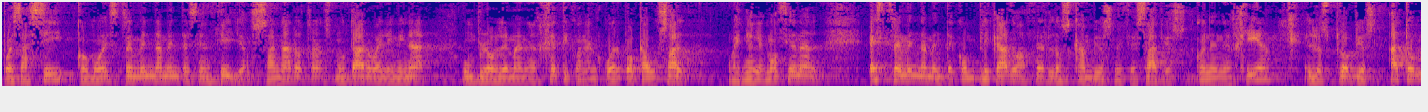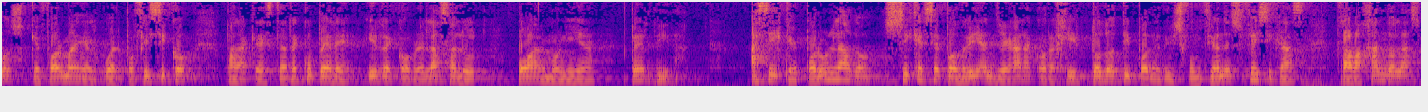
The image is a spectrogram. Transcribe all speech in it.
Pues así como es tremendamente sencillo sanar o transmutar o eliminar un problema energético en el cuerpo causal o en el emocional, es tremendamente complicado hacer los cambios necesarios con energía en los propios átomos que forman el cuerpo físico para que éste recupere y recobre la salud o armonía perdida. Así que, por un lado, sí que se podrían llegar a corregir todo tipo de disfunciones físicas trabajándolas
